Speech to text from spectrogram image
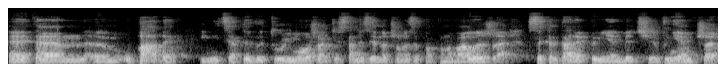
e, ten upadek inicjatywy Trójmorza, gdzie Stany Zjednoczone zaproponowały, że sekretariat powinien być w Niemczech,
